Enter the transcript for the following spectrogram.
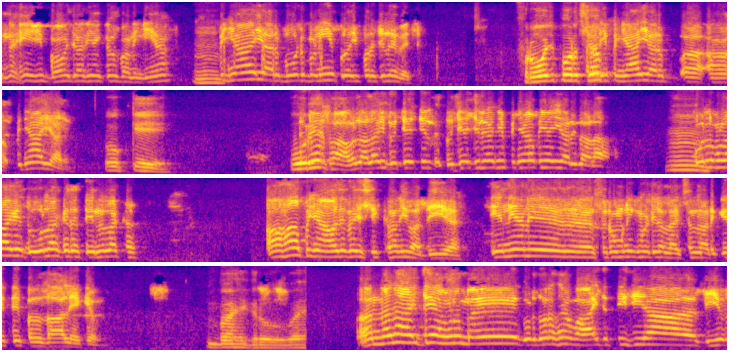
ਨਹੀਂ ਬਹੁਤ ਜ਼ਿਆਦੀਆਂ ਕਿਉਂ ਬਣ ਗਈਆਂ। ਹੂੰ। 50000 ਵੋਟ ਬਣੀ ਹੈ ਫਿਰੋਜ਼ਪੁਰ ਜ਼ਿਲ੍ਹੇ ਵਿੱਚ। ਫਿਰੋਜ਼ਪੁਰ 'ਚ? ਸਾਡੀ 50000 50000 ਓਕੇ। ਪੂਰੇ ਹਿਸਾਬ ਲਾ ਲਾ ਜੀ ਦੂਜੇ ਜ਼ਿਲ੍ਹੇ- ਦੂਜੇ ਜ਼ਿਲ੍ਹਿਆਂ 'ਚ 50 50000 ਲਾ ਲਾ। ਕੁੱਲ ਮਿਲਾ ਕੇ 2 ਲੱਖ ਤੇ 3 ਲੱਖ। ਆਹਾ ਪੰਜਾਬ ਦੇ ਵਿੱਚ ਸਿੱਖਾਂ ਦੀ ਵਾਦੀ ਹੈ। ਇੰਨਿਆਂ ਨੇ ਸ਼੍ਰੋਮਣੀ ਕਮੇਟੀ ਦਾ ਇਲੈਕਸ਼ਨ ਲੜ ਕੇ ਤੇ ਬਲਦਾ ਲੈ ਕੇ ਵਾਹਿਗੁਰੂ ਵਾਹਿ ਨਾ ਨਾ ਇੱਥੇ ਹੁਣ ਮੈਂ ਗੁਰਦੁਆਰਾ ਸਾਹਿਬ ਆਵਾਜ਼ ਦਿੱਤੀ ਸੀ ਆ ਡੀਐਲ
